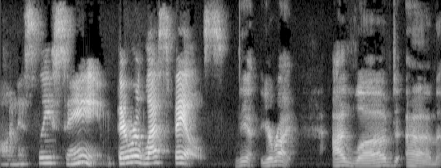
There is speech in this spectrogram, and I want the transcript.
Honestly, same. There were less fails. Yeah, you're right. I loved um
